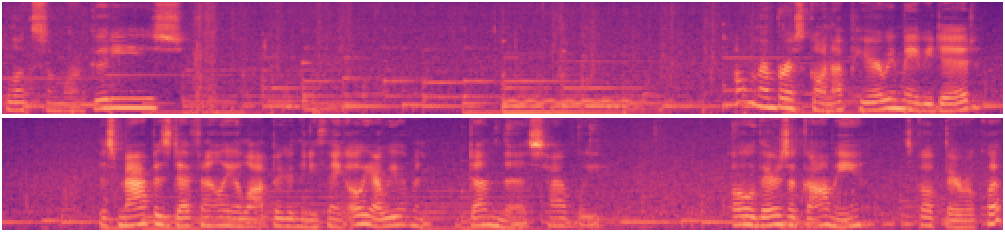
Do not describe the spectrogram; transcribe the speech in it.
Collect some more goodies. I remember us going up here. We maybe did. This map is definitely a lot bigger than you think. Oh yeah, we haven't done this, have we? Oh, there's Agami. Let's go up there real quick.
